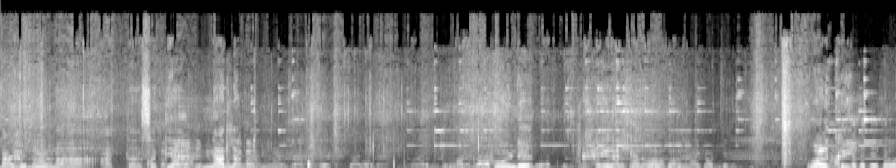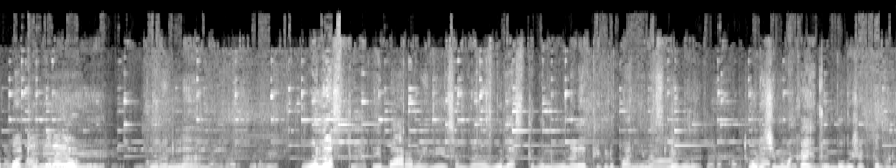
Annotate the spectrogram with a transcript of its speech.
बाबा आता सध्या नाद लागतो. खोंड खाय घालतात बाबा. वाळखई बाकी गुरांना ओलं असतं. आता हे बारा महिने समजा ओलं असतं पण उन्हाळ्यात इकडं पाणी नसल्यामुळं थोडीशी मका आहे. तुम्ही बघू शकता पुढं.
